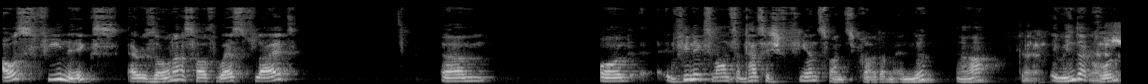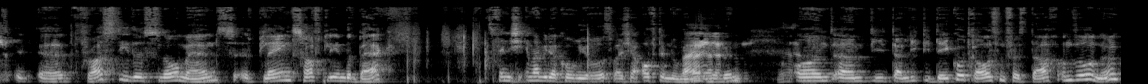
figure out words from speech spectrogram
aus Phoenix, Arizona, Southwest Flight. Ähm, und in Phoenix waren es dann tatsächlich 24 Grad am Ende. Ja. Geil. Im Hintergrund äh, Frosty the Snowman äh, playing softly in the back. Das finde ich immer wieder kurios, weil ich ja oft im November hier bin. Und ähm, die, dann liegt die Deko draußen fürs Dach und so, ne?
